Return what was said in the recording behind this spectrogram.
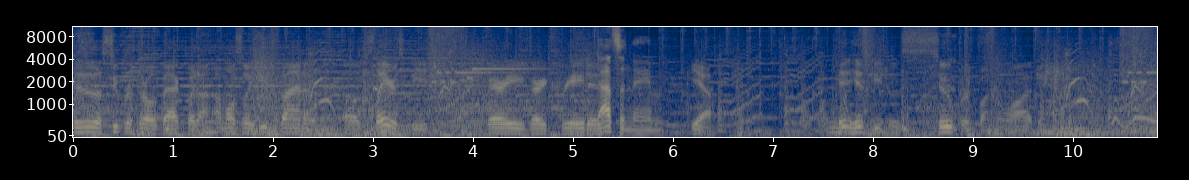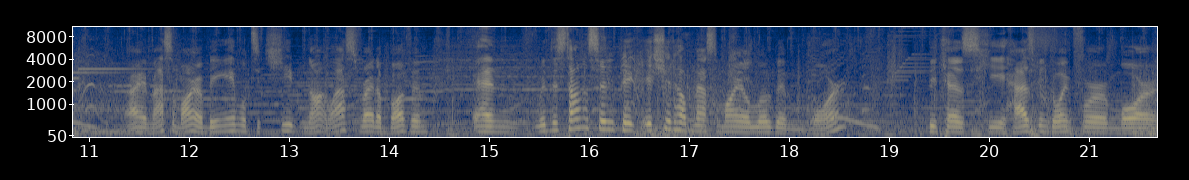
this is a super throwback, but I'm also a huge fan of, of Slayer's Peach. Very, very creative. That's a name. yeah. His, his Peach was super fun to watch. Alright, MastaMario being able to keep Not Last right above him. And with this Town City pick, it should help MastaMario a little bit more. Because he has been going for more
